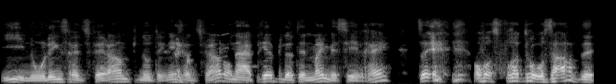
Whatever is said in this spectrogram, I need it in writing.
hi, nos lignes seraient différentes, puis nos techniques seraient différentes. On a appris à piloter de même, mais c'est vrai. Tu sais, on se frotte aux arbres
